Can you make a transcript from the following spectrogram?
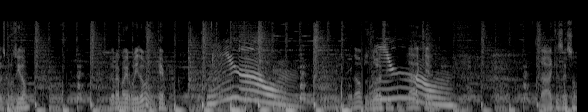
desconocido. ¿Y ahora no hay ruido o qué? No, pues no, ahora sí. Nada quiere. Ay, ¿qué es eso?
